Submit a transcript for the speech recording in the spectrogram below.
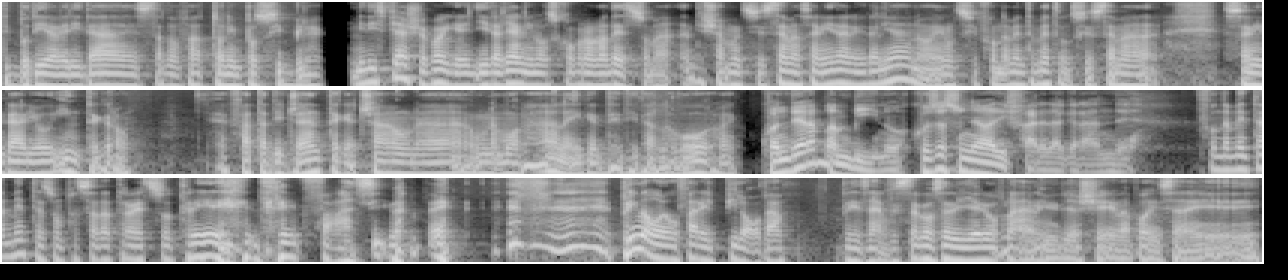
devo dire la verità, è stato fatto l'impossibile. Mi dispiace poi che gli italiani lo scoprono adesso, ma diciamo il sistema sanitario italiano è un, fondamentalmente un sistema sanitario integro, è fatta di gente che ha una, una morale, che è dedita al lavoro. Ecco. Quando era bambino, cosa sognava di fare da grande? Fondamentalmente sono passato attraverso tre, tre fasi. Vabbè. Prima volevo fare il pilota, sai, questa cosa degli aeroplani mi piaceva. Poi, sai,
